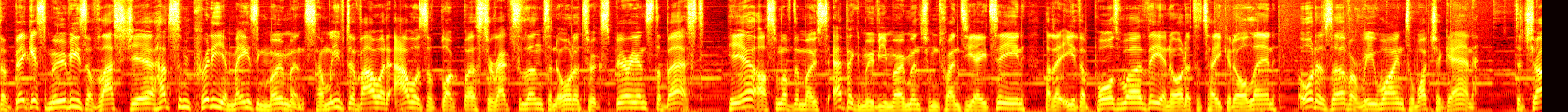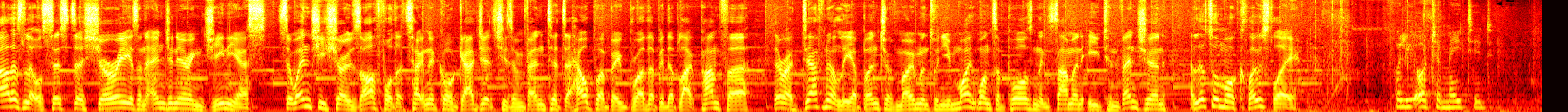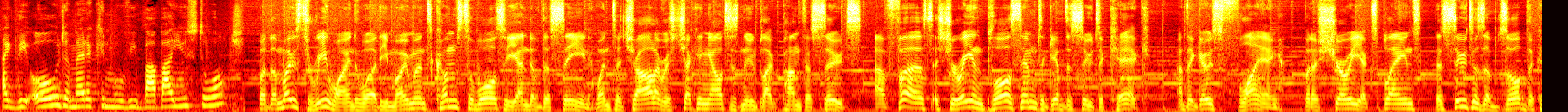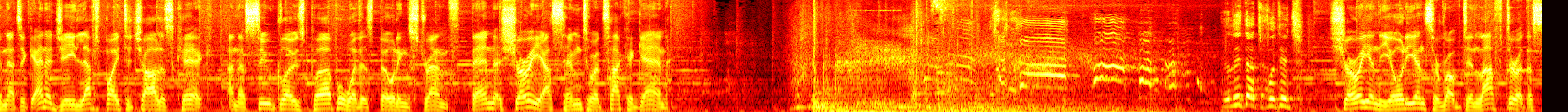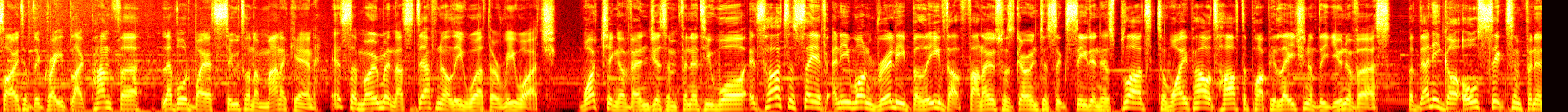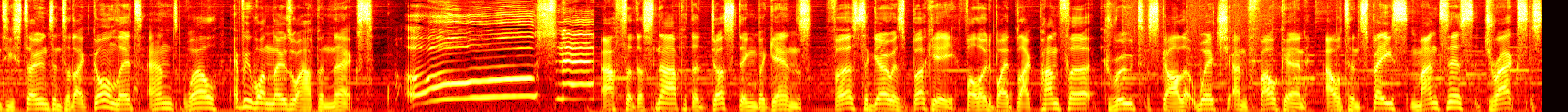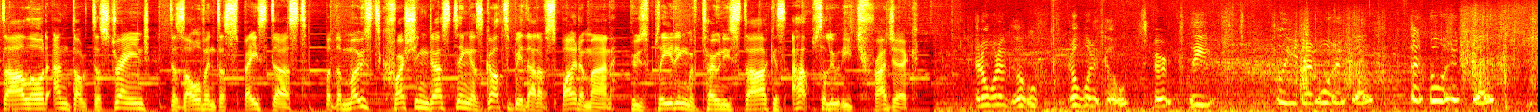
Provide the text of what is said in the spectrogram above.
The biggest movies of last year had some pretty amazing moments, and we've devoured hours of blockbuster excellence in order to experience the best. Here are some of the most epic movie moments from 2018 that are either pause-worthy in order to take it all in, or deserve a rewind to watch again. T'Challa's little sister Shuri is an engineering genius, so when she shows off all the technical gadgets she's invented to help her big brother be the Black Panther, there are definitely a bunch of moments when you might want to pause and examine each invention a little more closely fully automated. Like the old American movie Baba used to watch? But the most rewind-worthy moment comes towards the end of the scene, when T'Challa is checking out his new Black Panther suit. At first, Shuri implores him to give the suit a kick, and it goes flying. But as Shuri explains, the suit has absorbed the kinetic energy left by T'Challa's kick, and the suit glows purple with its building strength. Then Shuri asks him to attack again, Delete that footage. Shuri and the audience erupt in laughter at the sight of the Great Black Panther leveled by a suit on a mannequin. It's a moment that's definitely worth a rewatch. Watching Avengers Infinity War, it's hard to say if anyone really believed that Thanos was going to succeed in his plot to wipe out half the population of the universe. But then he got all six Infinity Stones into that gauntlet, and, well, everyone knows what happened next. After the snap, the dusting begins. First to go is Bucky, followed by Black Panther, Groot, Scarlet Witch, and Falcon. Out in space, Mantis, Drax, Star-Lord, and Doctor Strange dissolve into space dust. But the most crushing dusting has got to be that of Spider-Man, whose pleading with Tony Stark is absolutely tragic. I don't want to go. I don't want to go. Sir, please. Please, I don't want to go. I don't want to go.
